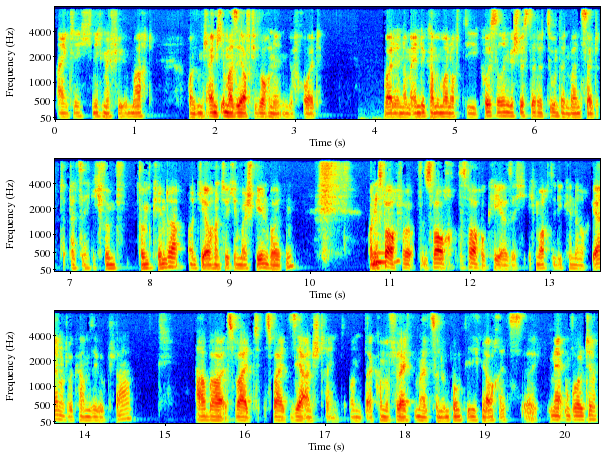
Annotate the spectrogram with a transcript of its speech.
eigentlich nicht mehr viel gemacht und mich eigentlich immer sehr auf die Wochenenden gefreut. Weil dann am Ende kamen immer noch die größeren Geschwister dazu und dann waren es halt tatsächlich fünf, fünf Kinder und die auch natürlich immer spielen wollten. Und es mhm. war auch, das war auch, das war auch okay. Also ich, ich mochte die Kinder auch gern und wir kamen sehr gut klar. Aber es war halt, es war halt sehr anstrengend. Und da kommen wir vielleicht mal zu einem Punkt, den ich mir auch jetzt äh, merken wollte.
